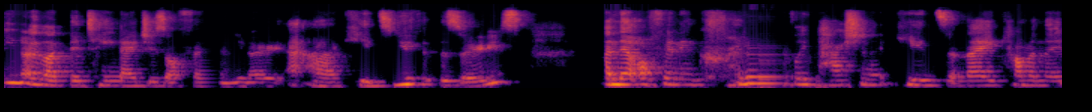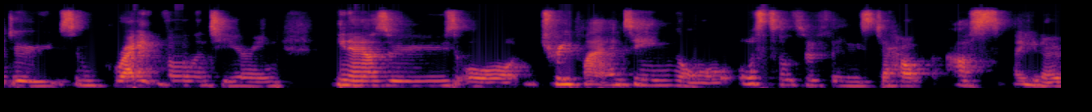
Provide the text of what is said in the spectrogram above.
you know like they're teenagers often you know uh, kids youth at the zoos. And they're often incredibly passionate kids and they come and they do some great volunteering in our zoos or tree planting or all sorts of things to help us you know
